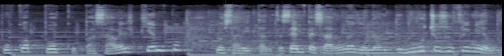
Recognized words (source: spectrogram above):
poco a poco pasaba el tiempo, los habitantes empezaron a llenar de mucho sufrimiento.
